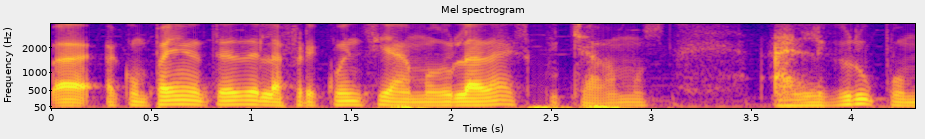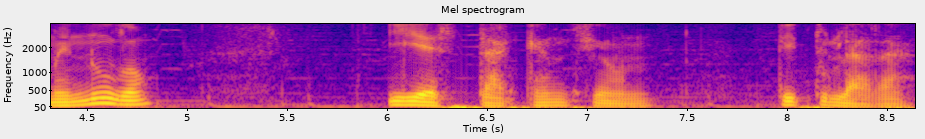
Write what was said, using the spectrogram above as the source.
acompañan a través de la frecuencia modulada. Escuchábamos al grupo Menudo y esta canción titulada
